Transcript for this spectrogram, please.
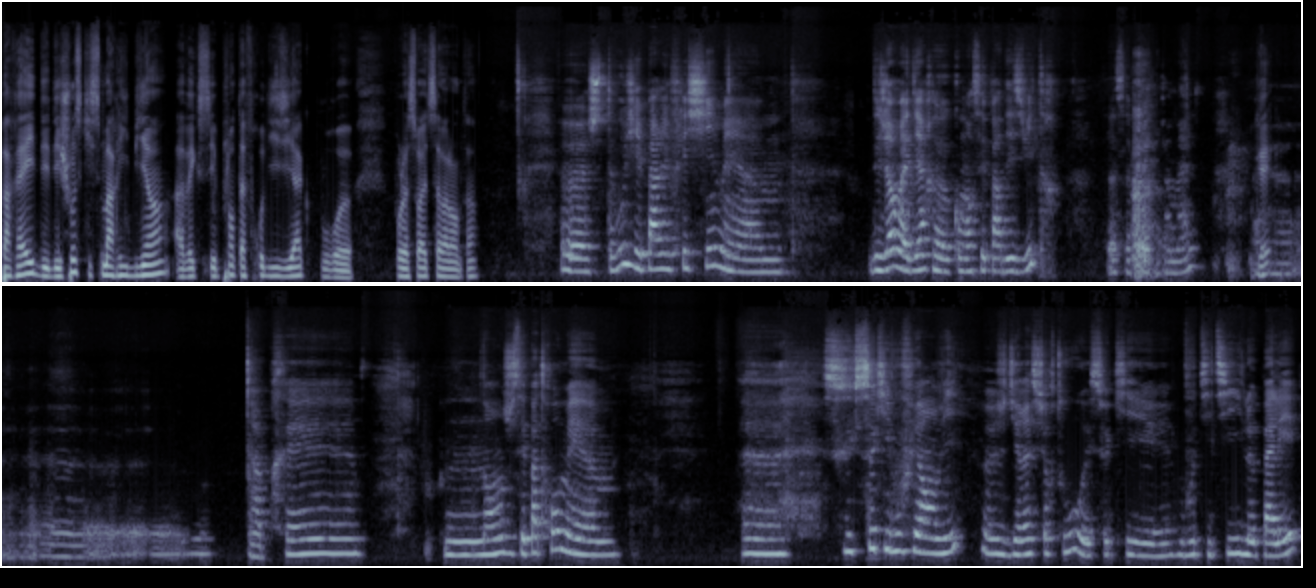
pareil, des, des choses qui se marient bien avec ces plantes aphrodisiaques pour pour la soirée de Saint-Valentin? Euh, je t'avoue, j'y ai pas réfléchi, mais euh, déjà, on va dire euh, commencer par des huîtres. Ça, ça peut être pas mal. Okay. après, non, je sais pas trop, mais ce, ce, qui vous fait envie, je dirais surtout, et ce qui vous titille le palais.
